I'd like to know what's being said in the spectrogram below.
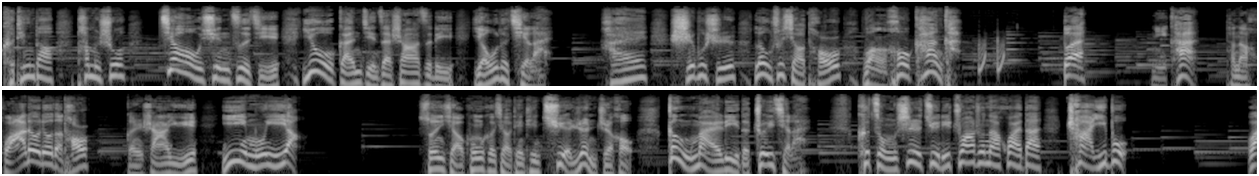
可听到他们说教训自己，又赶紧在沙子里游了起来，还时不时露出小头往后看看。对，你看他那滑溜溜的头，跟鲨鱼一模一样。孙小空和小天天确认之后，更卖力的追起来。可总是距离抓住那坏蛋差一步。喂，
